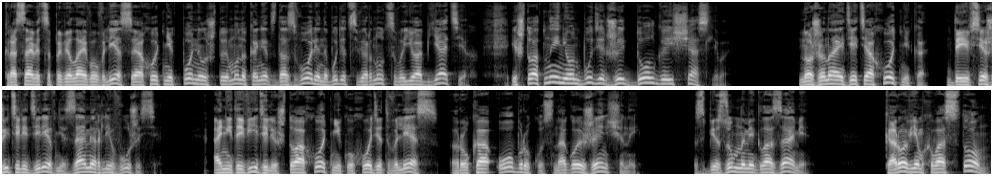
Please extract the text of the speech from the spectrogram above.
Красавица повела его в лес, и охотник понял, что ему, наконец, дозволено будет свернуться в ее объятиях, и что отныне он будет жить долго и счастливо. Но жена и дети охотника, да и все жители деревни, замерли в ужасе. Они-то видели, что охотник уходит в лес, рука об руку с ногой женщиной, с безумными глазами, коровьим хвостом,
